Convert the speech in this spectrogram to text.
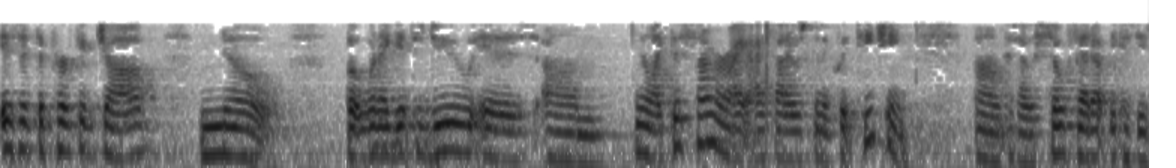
Is it the perfect job? No. But what I get to do is, um, you know, like this summer, I, I thought I was going to quit teaching because um, I was so fed up because these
